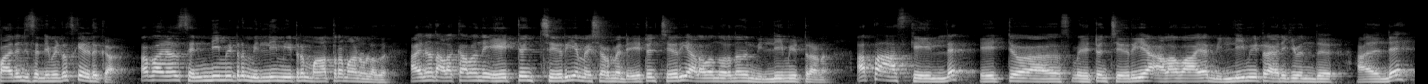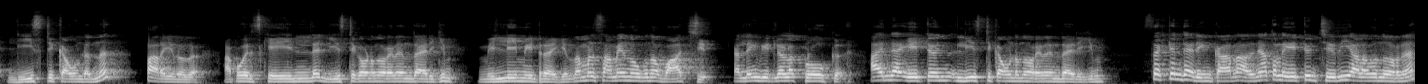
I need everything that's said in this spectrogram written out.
പതിനഞ്ച് സെന്റിമീറ്റർ സ്കെയിൽ എടുക്കുക. അപ്പോൾ അതിനകത്ത് സെന്റിമീറ്റർ മില്ലിമീറ്റർ മാത്രമാണുള്ളത്. അതിനകത്ത് അളക്കാൻ ഏറ്റവും ചെറിയ മെഷർമെന്റ് ഏറ്റവും ചെറിയ അളവെന്ന് പറയുന്നത് മില്ലിമീറ്റർ ആണ്. അപ്പോൾ ആ സ്കെയിലിലെ ഏറ്റവും ഏറ്റവും ചെറിയ അളവായ മില്ലിമീറ്റർ ആയിരിക്കും എന്ത്? അതിന്റെ ലീസ്റ്റ് കൗണ്ട് എന്ന് പറയുന്നത്. അപ്പോൾ ഒരു സ്കെയിലിന്റെ ലീസ്റ്റ് കൗണ്ട് എന്ന് പറയുന്നത് എന്തായിരിക്കും? മില്ലിമീറ്റർ ആയിരിക്കും. നമ്മൾ സമയം നോക്കുന്ന വാച്ച് അല്ലെങ്കിൽ വീട്ടിലുള്ള ക്ലോക്ക് അതിന്റെ ഏറ്റവും ലീസ്റ്റ് കൗണ്ട് എന്ന് പറയുന്നത് എന്തായിരിക്കും? സെക്കൻഡ് ആയിരിക്കും. കാരണം അതിനകത്തുള്ള ഏറ്റവും ചെറിയ അളവ് എന്ന് പറഞ്ഞാൽ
